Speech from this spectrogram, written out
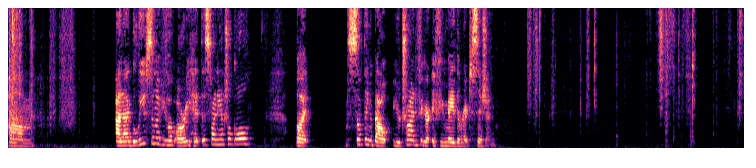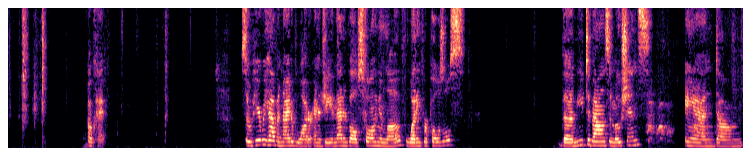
Um, and I believe some of you have already hit this financial goal, but something about you're trying to figure out if you made the right decision. Okay. So here we have a Knight of Water energy, and that involves falling in love, wedding proposals, the need to balance emotions, and um,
